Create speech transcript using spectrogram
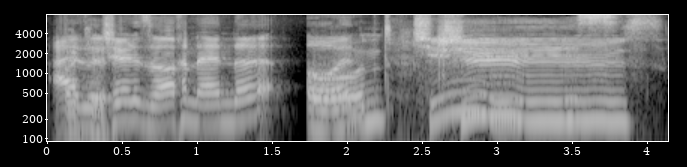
Also, okay. schönes Wochenende und, Und tschüss. tschüss.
